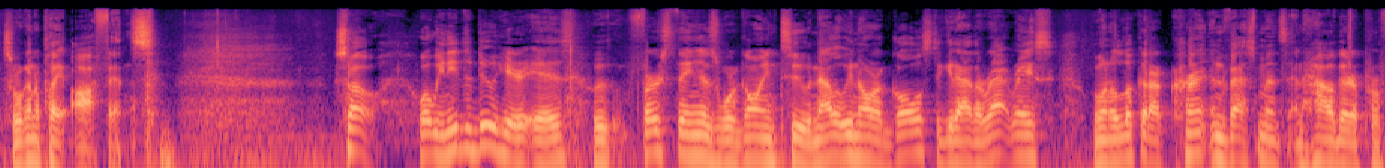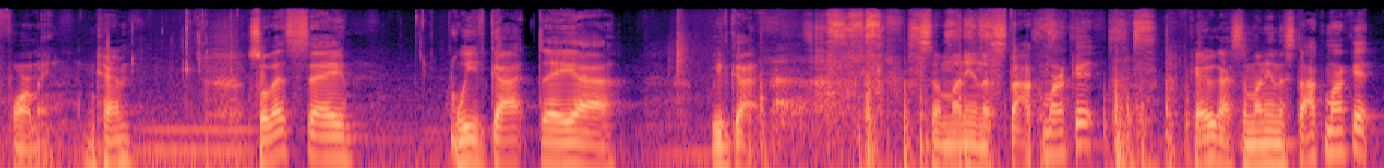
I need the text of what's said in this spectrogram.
So we're going to play offense. So, what we need to do here is first thing is we're going to, now that we know our goals to get out of the rat race, we want to look at our current investments and how they're performing. Okay? So, let's say we've got a, uh, we've got some money in the stock market. Okay, we got some money in the stock market.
